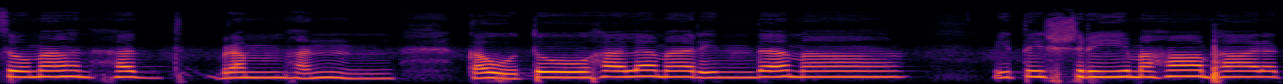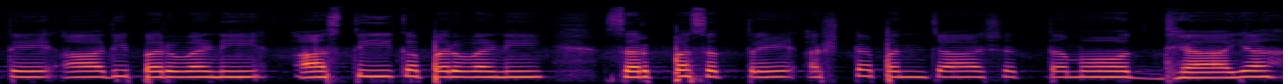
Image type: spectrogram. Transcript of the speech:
सुमहद्ब्रह्मन् कौतूहलमरिन्दमा। इति श्रीमहाभारते आदिपर्वणि आस्तिकपर्वणि सर्पसत्रे अष्टपञ्चाशत्तमोऽध्यायः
